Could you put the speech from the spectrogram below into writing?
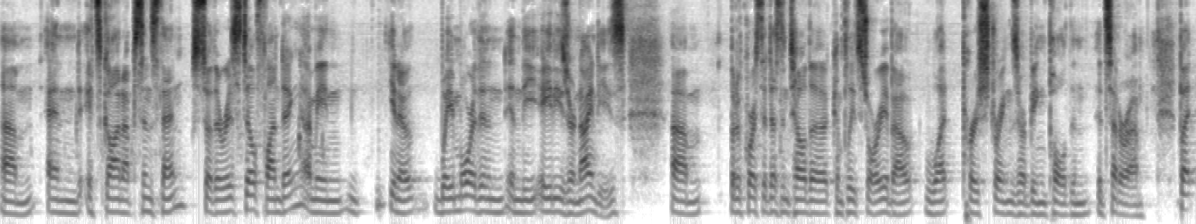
Um, and it's gone up since then. So there is still funding. I mean, you know, way more than in the 80s or 90s. Um, but of course, it doesn't tell the complete story about what purse strings are being pulled and et cetera. But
